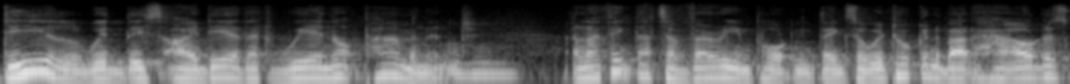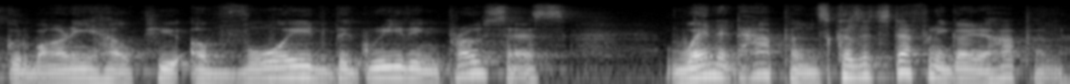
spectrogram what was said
deal with this idea that we're not permanent. Mm-hmm. And I think that's a very important thing. So we're talking about how does Gurbani help you avoid the grieving process when it happens, because it's definitely going to happen.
